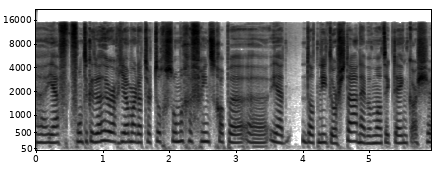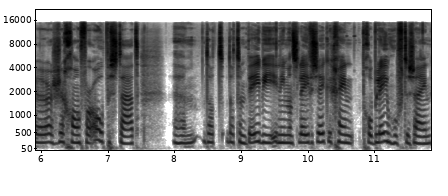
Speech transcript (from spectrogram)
uh, ja, vond ik het wel heel erg jammer dat er toch sommige vriendschappen uh, ja, dat niet doorstaan hebben. Want ik denk als je, als je gewoon voor open staat, um, dat, dat een baby in iemands leven zeker geen probleem hoeft te zijn.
